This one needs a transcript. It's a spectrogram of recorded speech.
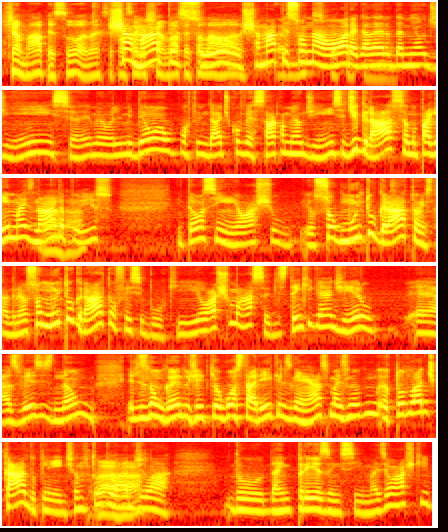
Chamar a pessoa, né? Você chamar, chamar a pessoa, pessoa na hora. chamar a é pessoa na hora, a galera da minha audiência. meu, ele me deu uma oportunidade de conversar com a minha audiência de graça, eu não paguei mais nada uhum. por isso. Então, assim, eu acho. Eu sou muito grato ao Instagram, eu sou muito grato ao Facebook. E eu acho massa. Eles têm que ganhar dinheiro é, às vezes não eles não ganham do jeito que eu gostaria que eles ganhassem, mas eu, eu tô do lado de cá do cliente, eu não tô do lado de lá do, da empresa em si. Mas eu acho que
